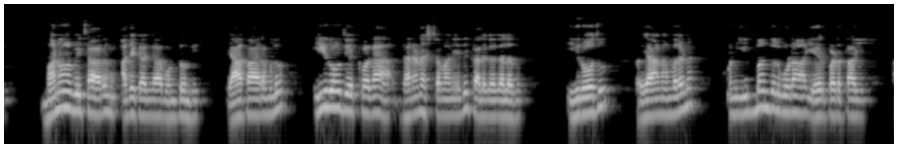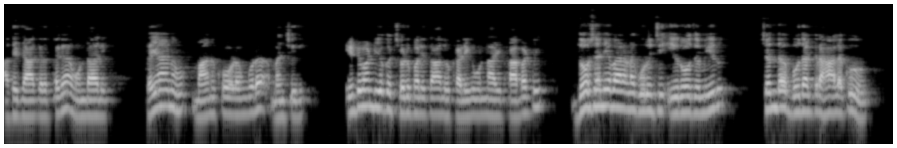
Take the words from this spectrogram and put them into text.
మనోవిచారం అధికంగా ఉంటుంది. వ్యాపారంలో ఈరోజు ఎక్కువగా ధన నష్టం అనేది కలగగలదు. ఈరోజు ప్రయాణం వలన కొన్ని ఇబ్బందులు కూడా ఏర్పడతాయి. అతి జాగ్రత్తగా ఉండాలి. ప్రయాణం మానుకోవడం కూడా మంచిది. ఇటువంటి యొక్క చెడు ఫలితాలు కలిగి ఉన్నాయి కాబట్టి దోష నివారణ గురించి ఈరోజు మీరు చంద్ర బుధ గ్రహాలకు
